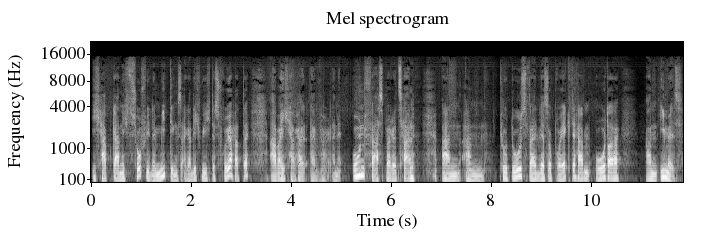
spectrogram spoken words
Ich habe gar nicht so viele Meetings eigentlich, wie ich das früher hatte, aber ich habe halt einfach eine unfassbare Zahl an, an To-Dos, weil wir so Projekte haben oder an E-Mails.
